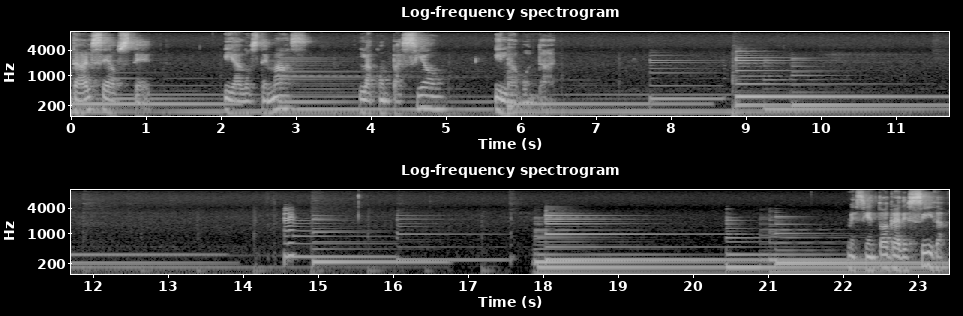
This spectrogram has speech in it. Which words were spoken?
darse a usted y a los demás la compasión y la bondad. me siento agradecida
